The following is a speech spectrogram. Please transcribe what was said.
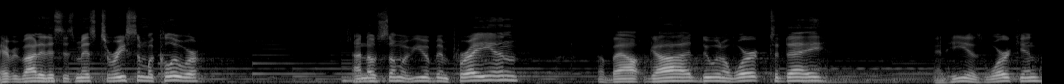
Everybody, this is Miss Teresa McClure. I know some of you have been praying about God doing a work today, and He is working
